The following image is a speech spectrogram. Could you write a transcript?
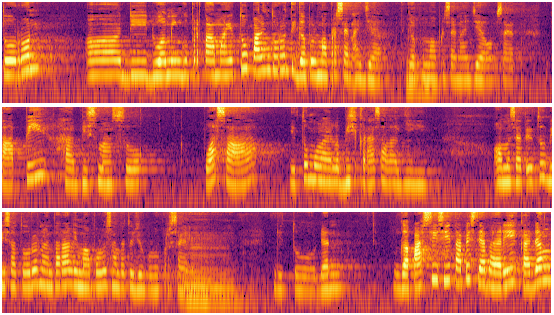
turun eh, di dua minggu pertama itu paling turun 35% aja. 35% aja omset. Tapi habis masuk puasa itu mulai lebih kerasa lagi. Omset itu bisa turun antara 50 sampai 70 persen. Hmm. gitu. Dan nggak pasti sih tapi setiap hari kadang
